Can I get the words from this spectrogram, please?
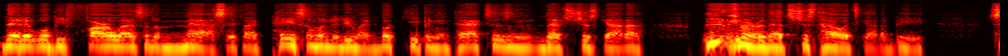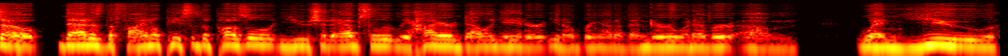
that it will be far less of a mess if I pay someone to do my bookkeeping and taxes, and that's just gotta, or that's just how it's gotta be. So that is the final piece of the puzzle. You should absolutely hire, delegate, or you know, bring out a vendor or whatever um, when you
